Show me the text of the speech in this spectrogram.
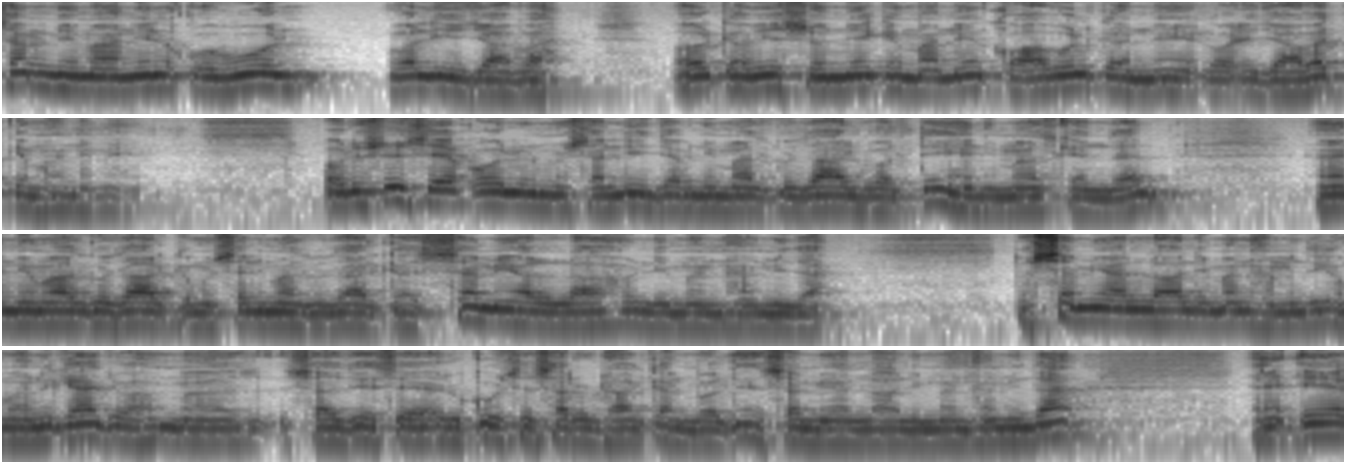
سم بیمان القبول ولیجابہ اور کبھی سننے کے معنی قابل کرنے اور اجابت کے معنی میں۔ اور اسی سے قول المسلی جب نماز گزار بولتے ہیں نماز کے اندر ہاں، نماز گزار کا مسلمات گزار کا سمی اللہ لمن حمدہ۔ تو سمی اللہ لمن حمد کا معنی کیا جو ہم سجدے سے، رکوع سے سر اٹھا کر بولتے ہیں سمی اللہ لمن حمدہ۔ یعنی اے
